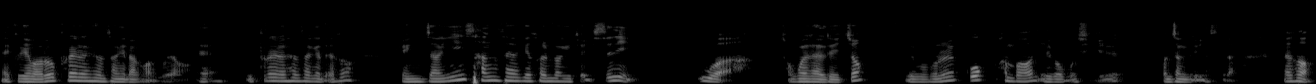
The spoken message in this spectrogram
네, 그게 바로 프레넬 현상이라고 하고요. 네, 이 프레넬 현상에 대해서 굉장히 상세하게 설명이 되어 있으니 우와 정말 잘 되어 있죠? 이 부분을 꼭 한번 읽어보시길 권장드리겠습니다. 그래서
